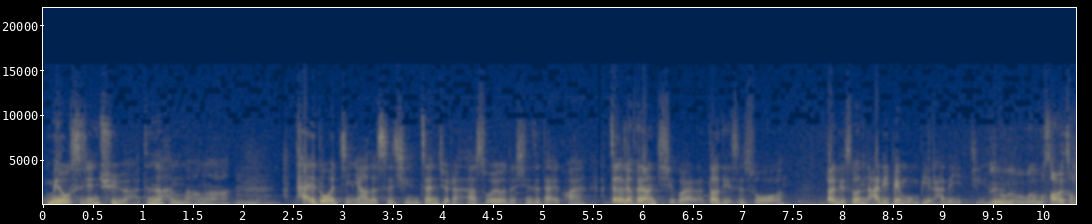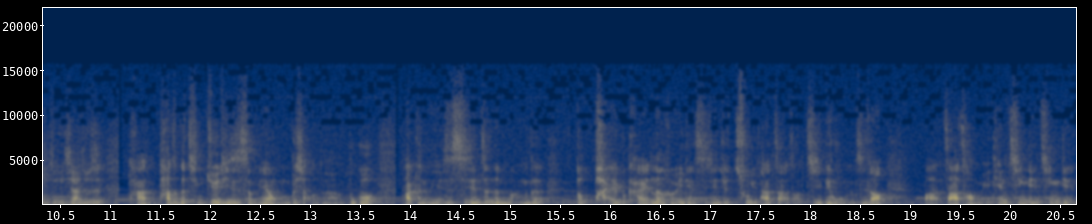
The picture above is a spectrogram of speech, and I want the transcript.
没有时间去啊，真的很忙啊，嗯，太多紧要的事情占据了他所有的薪资带宽，这个就非常奇怪了，到底是说，到底说哪里被蒙蔽了他的眼睛？对我我我稍微总结一下，就是他他这个情具体是什么样，我们不晓得啊，不过他可能也是时间真的忙的都排不开任何一点时间去处理他杂草，即便我们知道把杂草每天清点清点。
